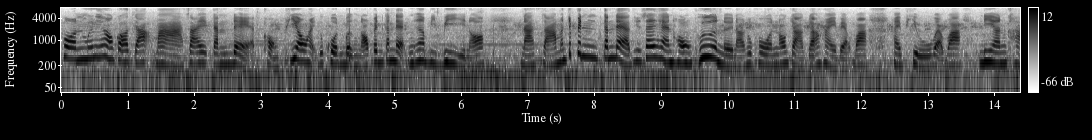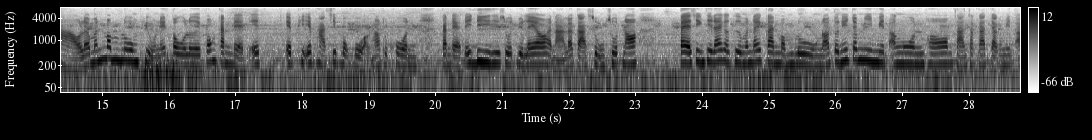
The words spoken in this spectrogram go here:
ทุกคนมื้อนี้เราก็จะมาใช้กันแดดของเพียวให้ทุกคนเบิ่งเนาะเป็นกันแดดเนื้อบีบีเนาะนะจ๊ะมันจะเป็นกันแดดที่ใช้แทนห้องพื้นเลยนะทุกคนนอกจากจะให้แบบว่าให้ผิวแบบว่าเนียนขาวแล้วมันบำรุงผิวในโตเลย ป้องกันแดด S SPF 50บวกบวกๆนะทุกคน กันแดดได้ดีที่สุดอยู่แล้วนะแล้วก็สูงสุดเนาะ แต่สิ่งที่ได้ก็คือมันได้การบำรุงเนาะตัวนี้จะมีเม็ดองุ่นพร้อมสารสกัดจากเม็ดอ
